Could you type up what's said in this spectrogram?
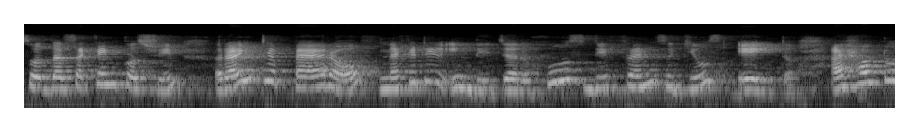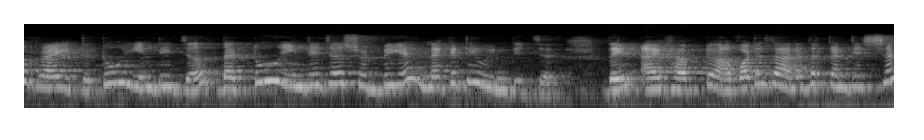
So the second question, write a pair of negative integer whose difference gives 8. I have to write two integer, the two integer should be a negative integer. Then I have to, uh, what is the another condition?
